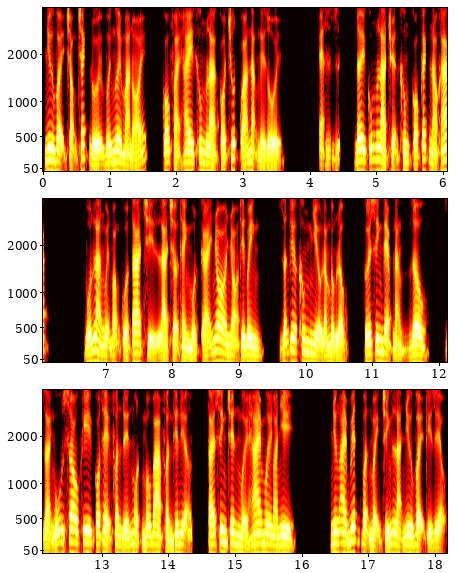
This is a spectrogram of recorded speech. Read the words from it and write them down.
như vậy trọng trách đối với ngươi mà nói, có phải hay không là có chút quá nặng nề rồi? Đây cũng là chuyện không có cách nào khác. Vốn là nguyện vọng của ta chỉ là trở thành một cái nho nhỏ thiên binh, dẫn kia không nhiều lắm đồng lộc, cưới xinh đẹp nàng dâu, giải ngũ sau khi có thể phân đến một mẫu ba phần thiên địa, tái sinh trên mười hai mươi hoa nhi. Nhưng ai biết vận mệnh chính là như vậy kỳ diệu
